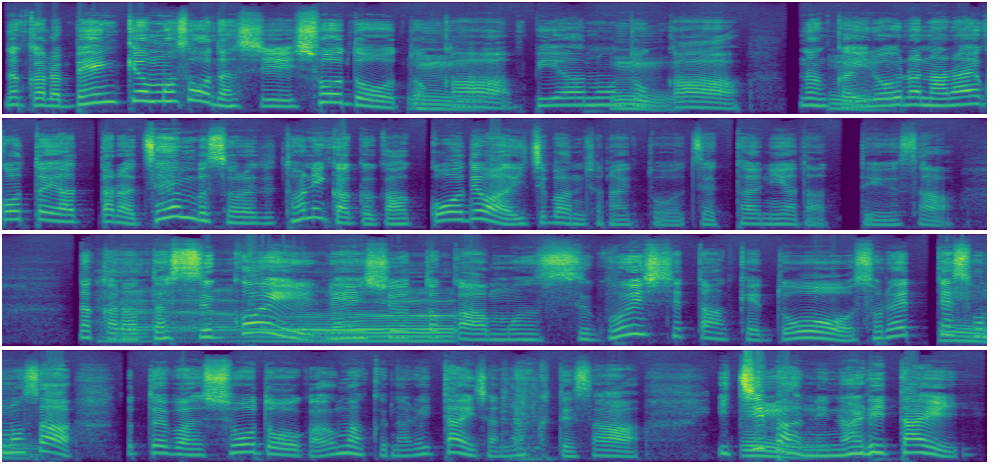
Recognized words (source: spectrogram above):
だから勉強もそうだし書道とか、ピアノとか、なんかいろいろ習い事やったら全部それでとにかく学校では一番じゃないと絶対に嫌だっていうさだから私すごい練習とかもすごいしてたけどそれってそのさ、例えば書道が上手くなりたいじゃなくてさ一番になりたい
